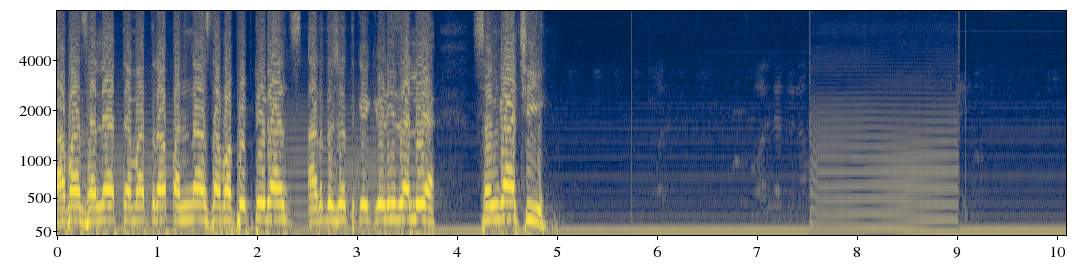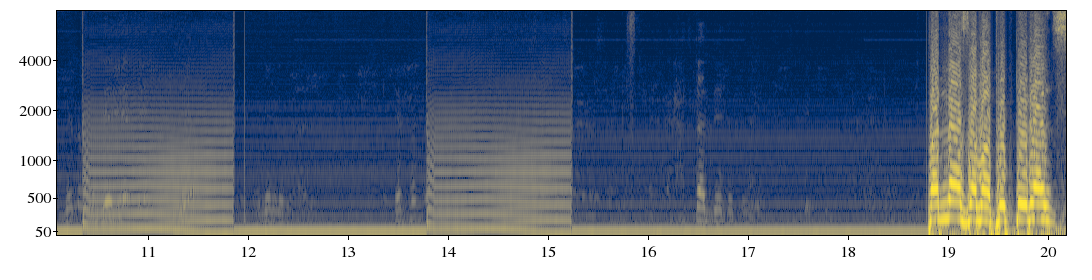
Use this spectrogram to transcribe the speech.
धाबा झाल्या त्या मात्र पन्नास धाबा फिफ्टी रन्स अर्धशतके केळी झाली आहे. संघाची. पन्नास धाबा फिफ्टी रन्स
